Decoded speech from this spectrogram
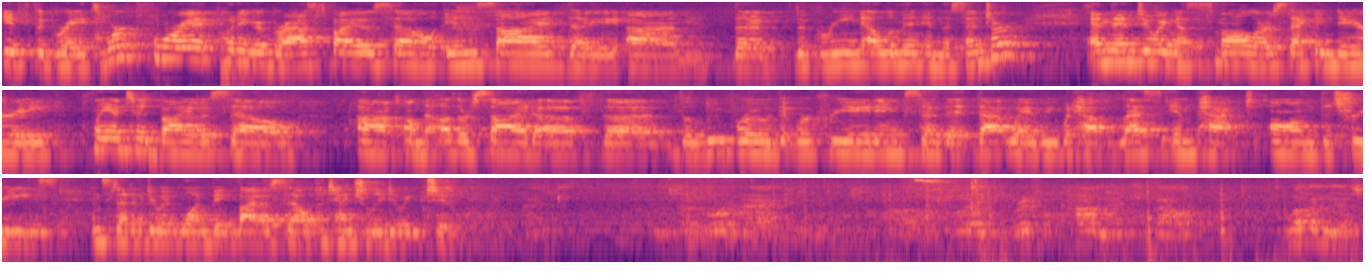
if the grades work for it, putting a grassed biocell inside the, um, the, the green element in the center, and then doing a smaller secondary planted biocell uh, on the other side of the, the loop road that we're creating, so that that way we would have less impact on the trees, instead of doing one big biocell, potentially doing two. So going back to uh, Buddy's original comment about willingness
